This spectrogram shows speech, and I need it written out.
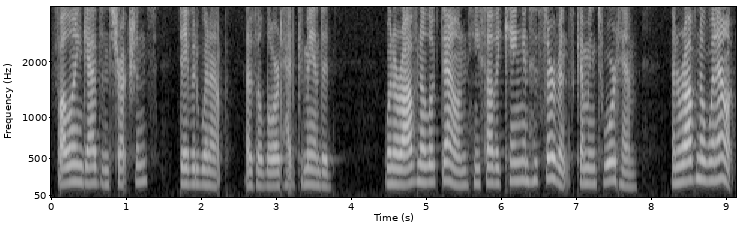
Following Gad's instructions, David went up, as the Lord had commanded. When Araunah looked down, he saw the king and his servants coming toward him, and Araunah went out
